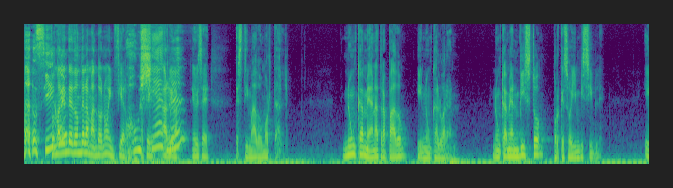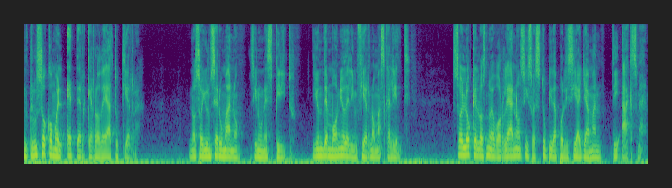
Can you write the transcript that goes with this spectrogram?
sí, Pues más bien de dónde la mandó, ¿no? Infierno. Oh, shit, arriba. man. Y dice, estimado mortal, nunca me han atrapado y nunca lo harán. Nunca me han visto porque soy invisible. Incluso como el éter que rodea tu tierra. No soy un ser humano, sino un espíritu y un demonio del infierno más caliente. Soy lo que los nuevorleanos y su estúpida policía llaman The Axeman.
